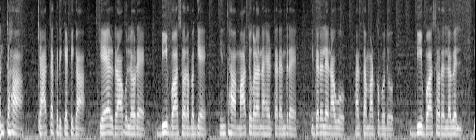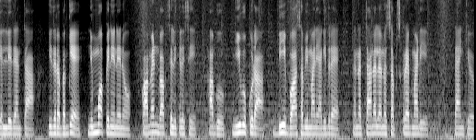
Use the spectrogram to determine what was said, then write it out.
ಅಂತಹ ಖ್ಯಾತ ಕ್ರಿಕೆಟಿಗ ಕೆ ಎಲ್ ರಾಹುಲ್ ಅವರೇ ಡಿ ಬಾಸ್ ಅವರ ಬಗ್ಗೆ ಇಂತಹ ಮಾತುಗಳನ್ನು ಹೇಳ್ತಾರೆ ಅಂದರೆ ಇದರಲ್ಲೇ ನಾವು ಅರ್ಥ ಮಾಡ್ಕೋಬೋದು. ಡಿ ಬಾಸ್ ಅವರ ಲೆವೆಲ್ ಎಲ್ಲಿದೆ ಅಂತ. ಇದರ ಬಗ್ಗೆ ನಿಮ್ಮ ಒಪಿನಿಯನ್ ಏನು ಕಾಮೆಂಟ್ ಬಾಕ್ಸಲ್ಲಿ ತಿಳಿಸಿ. ಹಾಗೂ ನೀವು ಕೂಡ ಡಿ ಬಾಸ್ ಅಭಿಮಾನಿಯಾಗಿದ್ದರೆ ನನ್ನ ಚಾನಲನ್ನು ಸಬ್ಸ್ಕ್ರೈಬ್ ಮಾಡಿ. ಥ್ಯಾಂಕ್ ಯು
